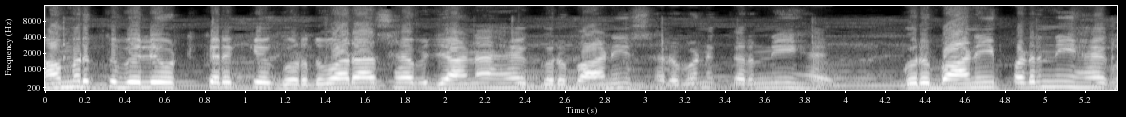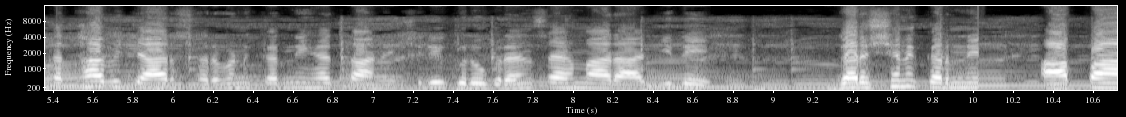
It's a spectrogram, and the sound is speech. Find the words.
ਅੰਮ੍ਰਿਤ ਵੇਲੇ ਉੱਠ ਕਰਕੇ ਗੁਰਦੁਆਰਾ ਸਾਹਿਬ ਜਾਣਾ ਹੈ, ਗੁਰਬਾਣੀ ਸਰਵਣ ਕਰਨੀ ਹੈ। ਗੁਰਬਾਣੀ ਪੜ੍ਹਨੀ ਹੈ, ਕਥਾ ਵਿਚਾਰ ਸਰਵਣ ਕਰਨੀ ਹੈ, ਧੰਨ ਸ਼੍ਰੀ ਗੁਰੂ ਗ੍ਰੰਥ ਸਾਹਿਬ ਮਹਾਰਾਜ ਜੀ ਦੇ ਦਰਸ਼ਨ ਕਰਨੇ। ਆਪਾਂ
